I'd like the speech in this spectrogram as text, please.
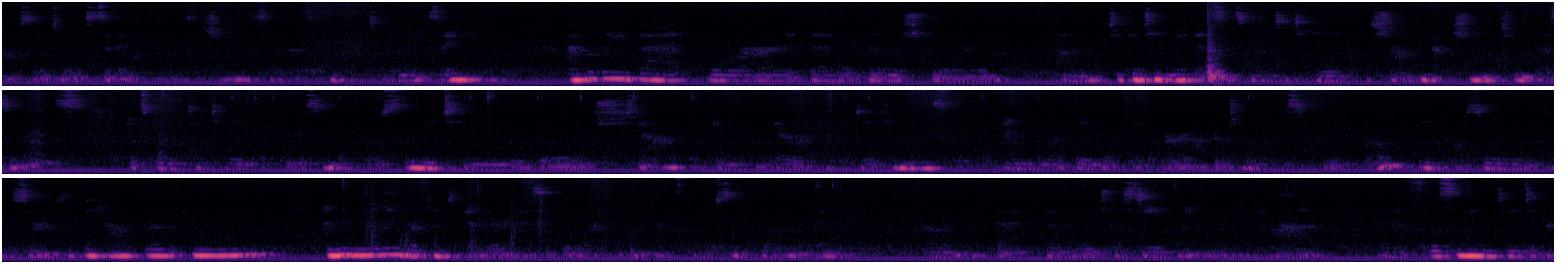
to continue this, it's going to take strong connection to residents. It's going to take listening closely to village staff and their recommendations and what they believe are opportunities for growth and also concerns that they have for the community. And then really working together as a board. I think that's the most important thing um, that the trustee appointment have. And that's listening to different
